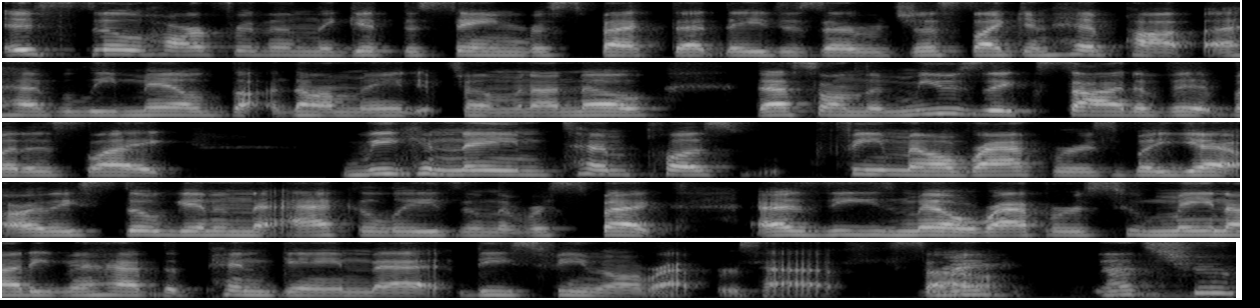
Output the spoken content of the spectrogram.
it's still hard for them to get the same respect that they deserve, just like in hip hop, a heavily male dominated film. And I know that's on the music side of it, but it's like we can name 10 plus female rappers, but yet are they still getting the accolades and the respect as these male rappers who may not even have the pen game that these female rappers have? So right. that's true.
